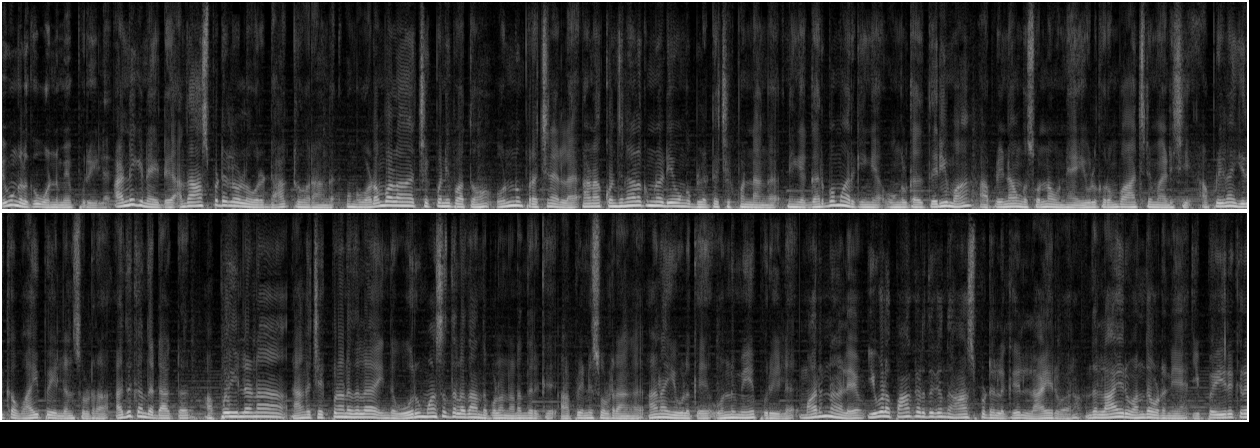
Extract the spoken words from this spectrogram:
இவங்களுக்கு ஒண்ணுமே புரியல. அன்னைக்கு நைட்டு அந்த ஹாஸ்பிட்டல்ல உள்ள ஒரு டாக்டர் வராங்க. உங்க உடம்பெல்லாம் செக் பண்ணி பார்த்தோம். ஒன்றும் பிரச்சனை இல்லை. ஆனா கொஞ்ச நாளுக்கு முன்னாடியே உங்க பிளட்டை செக் பண்ணாங்க. நீங்கள் கர்ப்பமாக இருக்கீங்க. உங்களுக்கு அது தெரியுமா? அப்படின்னு அவங்க சொன்ன உடனே இவளுக்கு ரொம்ப ஆச்சரியமாயிடுச்சு. அப்படிலாம் இருக்க வாய்ப்பே இல்லைன்னு சொல்கிறா அதுக்கு அந்த டாக்டர் அப்போ இல்லைன்னா நாங்கள் செக் பண்ணதில் இந்த ஒரு மாசத்துல தான் அந்த போல நடந்திருக்கு அப்படின்னு சொல்றாங்க. ஆனா இவளுக்கு ஒண்ணுமே புரியல. மறுநாளே இவளை பார்க்கறதுக்கு அந்த ஹாஸ்பிட்டலுக்கு லாயர் வரும் அந்த லாயர் வந்த உடனே இப்போ இருக்கிற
